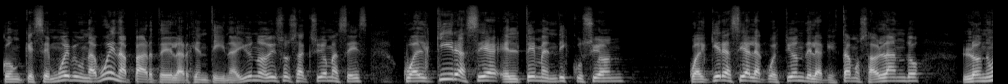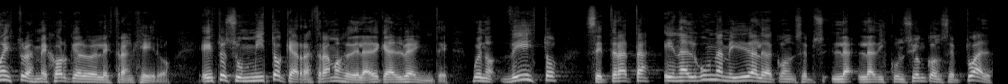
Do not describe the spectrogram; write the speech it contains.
con que se mueve una buena parte de la Argentina. Y uno de esos axiomas es, cualquiera sea el tema en discusión, cualquiera sea la cuestión de la que estamos hablando, lo nuestro es mejor que lo del extranjero. Esto es un mito que arrastramos desde la década del 20. Bueno, de esto se trata en alguna medida la, discusión conceptual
